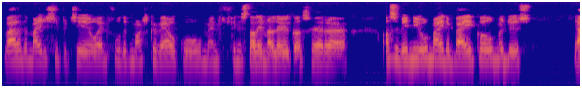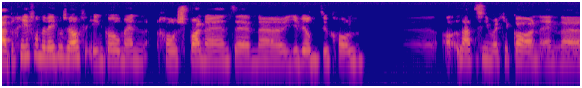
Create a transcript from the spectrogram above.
waren de meiden super chill en voelde ik Marske welkom. En vinden ze het alleen maar leuk als er, als er weer nieuwe meiden bij komen. Dus ja, het begin van de week was wel inkomen en gewoon spannend. En je wilt natuurlijk gewoon laten zien wat je kan. En uh,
